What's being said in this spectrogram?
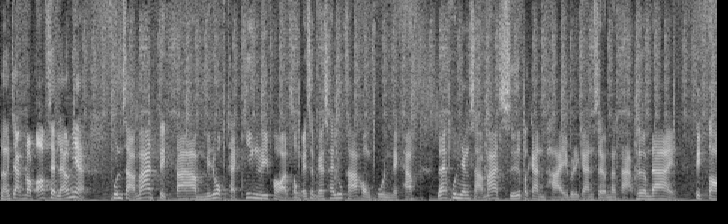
หลังจาก drop off เสร็จแล้วเนี่ยคุณสามารถติดตามมีระบบ tagging report ส่ง SMS ให้ลูกค้าของคุณนะครับและคุณยังสามารถซื้อประกันภัยบริการเสริมต่างๆ เพิ่มได้ ติดต่อ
